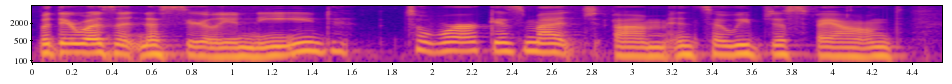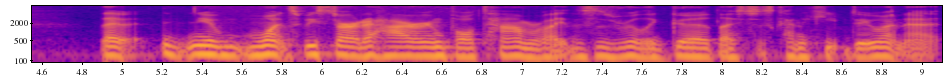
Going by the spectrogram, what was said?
but there wasn't necessarily a need to work as much. Um, and so we've just found that you know, once we started hiring full time, we're like, this is really good. Let's just kind of keep doing it.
